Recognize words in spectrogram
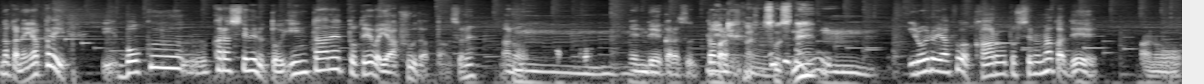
なんかねやっぱり僕からしてみるとインターネットといえばヤフーだったんですよね。あの、うん。年齢からする。とだからそうですね。うん。いろいろヤフーが変わろうとしてる中であの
